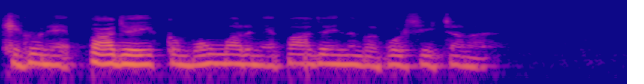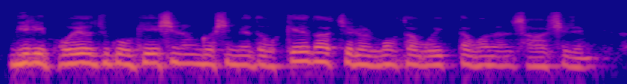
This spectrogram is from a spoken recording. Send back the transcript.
기근에 빠져 있고 목마름에 빠져 있는 걸 볼 수 있잖아요. 미리 보여주고 계시는 것임에도 깨닫지를 못하고 있다고 하는 사실입니다.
